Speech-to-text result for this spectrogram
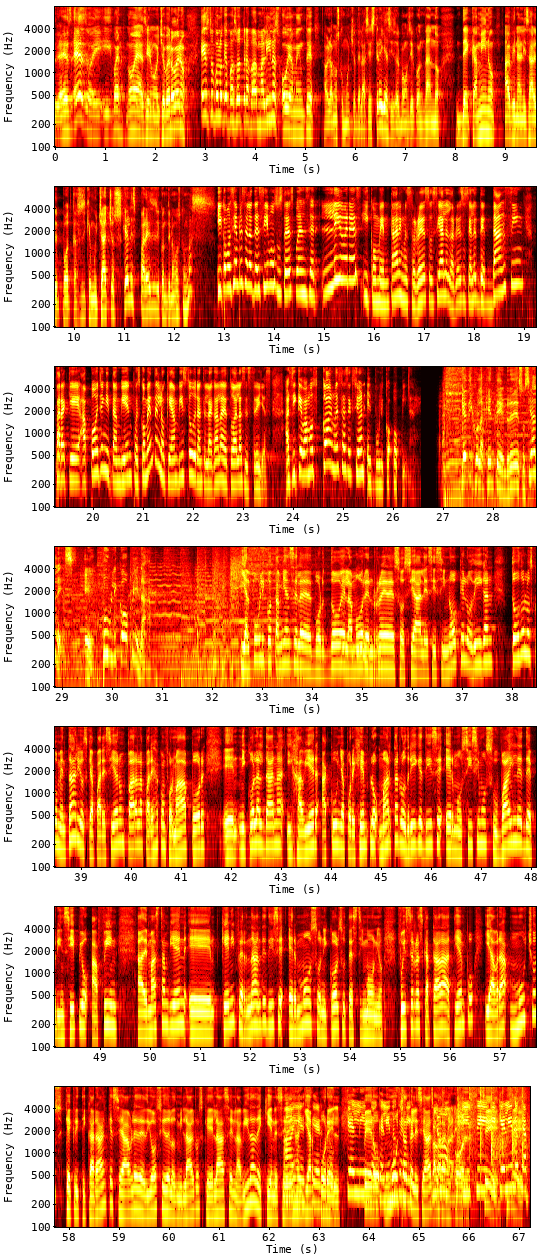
Es, es eso, y, y bueno, no voy a decir mucho, pero bueno, esto fue lo que pasó tras Malinas. Obviamente, hablamos con muchas de las estrellas y eso les vamos a ir contando de camino a finalizar el podcast. Así que, muchachos, ¿qué les parece si continuamos con más? Y como siempre se los decimos, ustedes pueden ser libres y comentar en nuestras redes sociales, las redes sociales de Dancing, para que apoyen y también pues comenten lo que han visto durante la gala de todas las estrellas. Así que vamos con nuestra sección El público opina. ¿Qué dijo la gente en redes sociales? El público opina. Y al público también se le desbordó el amor en redes sociales. Y si no, que lo digan todos los comentarios que aparecieron para la pareja conformada por eh, Nicole Aldana y Javier Acuña. Por ejemplo, Marta Rodríguez dice hermosísimo su baile de principio a fin. Además también eh, Kenny Fernández dice hermoso Nicole su testimonio. Fuiste rescatada a tiempo y habrá muchos que criticarán que se hable de Dios y de los milagros que Él hace en la vida de quienes se Ay, dejan guiar cierto. por Él. Qué lindo, Pero qué lindo. muchas que- felicidades No, para Nicole. Y sí, y qué lindo sí. que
